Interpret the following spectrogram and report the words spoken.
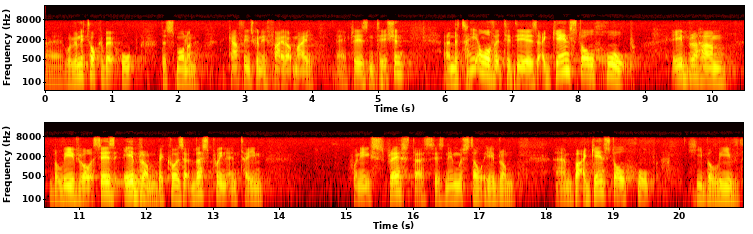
Uh, we're going to talk about hope this morning. Kathleen's going to fire up my uh, presentation. And the title of it today is Against All Hope, Abraham Believed. Well, it says Abram because at this point in time, when he expressed this, his name was still Abram. Um, but against all hope, he believed.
